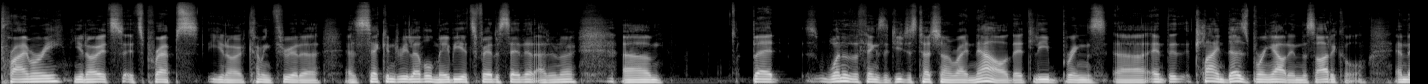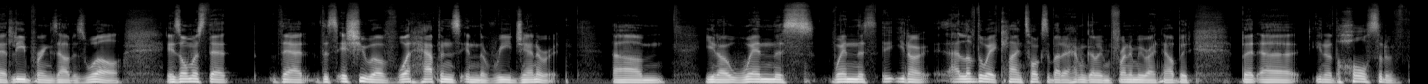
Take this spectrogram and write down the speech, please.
primary you know it's it's perhaps you know coming through at a, a secondary level. Maybe it's fair to say that i don't know. Um, but one of the things that you just touched on right now that lee brings uh, and that kline does bring out in this article and that lee brings out as well is almost that that this issue of what happens in the regenerate um, you know when this when this you know i love the way kline talks about it i haven't got it in front of me right now but but uh, you know the whole sort of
